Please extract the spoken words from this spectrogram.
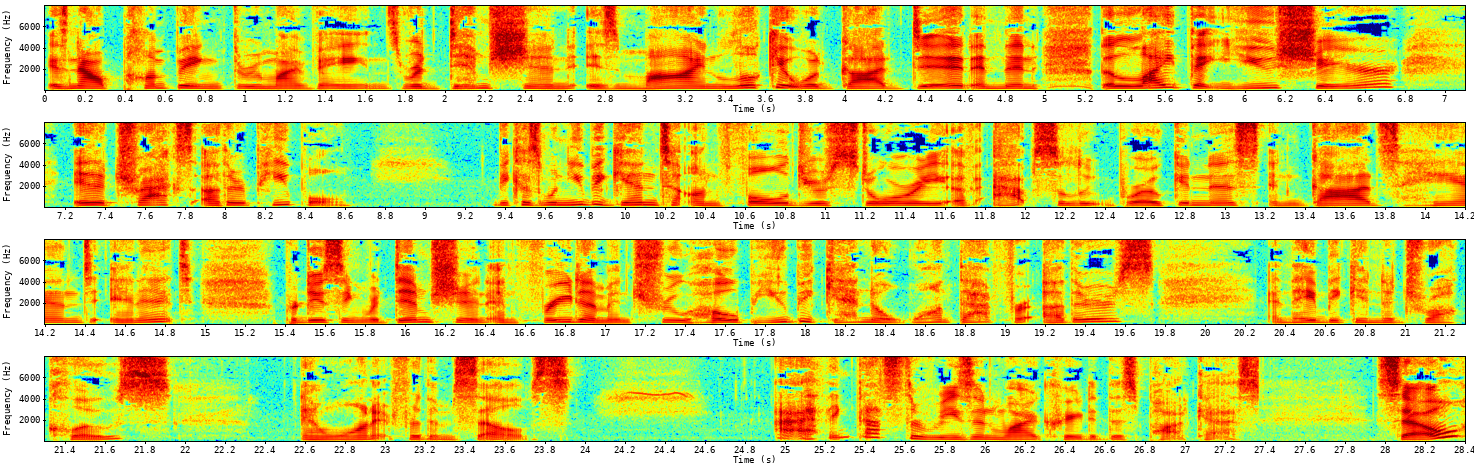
is now pumping through my veins. Redemption is mine. Look at what God did. And then the light that you share, it attracts other people. Because when you begin to unfold your story of absolute brokenness and God's hand in it, producing redemption and freedom and true hope, you begin to want that for others and they begin to draw close and want it for themselves. I think that's the reason why I created this podcast. So,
